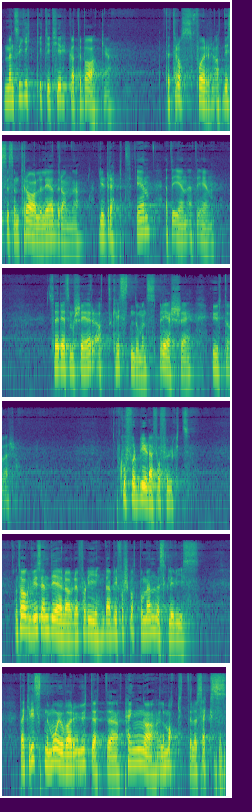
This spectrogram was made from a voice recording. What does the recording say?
Men så gikk ikke kirka tilbake, til tross for at disse sentrale lederne blir drept én etter én etter én. Så er det som skjer, at kristendommen sprer seg utover. Hvorfor blir de forfulgt? Antageligvis en del av det fordi de blir forstått på menneskelig vis. De kristne må jo være ute etter penger eller makt eller sex,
